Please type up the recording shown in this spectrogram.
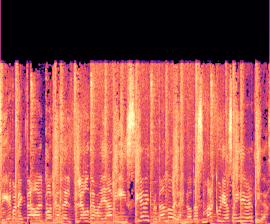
Sigue conectado al podcast del Flow de Miami y sigue disfrutando de las notas más curiosas y divertidas.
